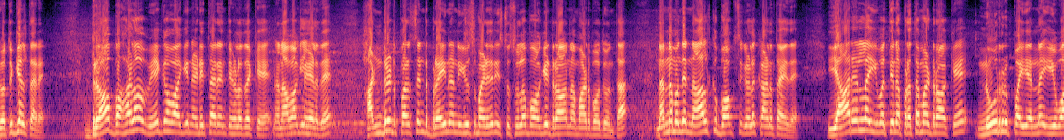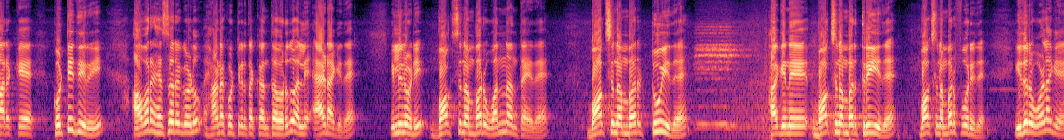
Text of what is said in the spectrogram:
ಇವತ್ತು ಗೆಲ್ತಾರೆ. ಡ್ರಾ ಬಹಳ ವೇಗವಾಗಿ ನಡೀತಾರೆ ಅಂತ ಹೇಳೋದಕ್ಕೆ ನಾನು ಆವಾಗಲೇ ಹೇಳಿದೆ ಹಂಡ್ರೆಡ್ ಪರ್ಸೆಂಟ್ ಬ್ರೈನ್ ಅನ್ನು ಯೂಸ್ ಮಾಡಿದ್ರೆ ಇಷ್ಟು ಸುಲಭವಾಗಿ ಡ್ರಾ ಅನ್ನ ಮಾಡ್ಬೋದು ಅಂತ. ನನ್ನ ಮುಂದೆ ನಾಲ್ಕು ಬಾಕ್ಸ್ಗಳು ಕಾಣ್ತಾ ಇದೆ. ಯಾರೆಲ್ಲ ಇವತ್ತಿನ ಪ್ರಥಮ ಡ್ರಾಕ್ಕೆ ನೂರು ರೂಪಾಯಿಯನ್ನು ಈ ವಾರಕ್ಕೆ ಕೊಟ್ಟಿದ್ದೀರಿ, ಅವರ ಹೆಸರುಗಳು ಹಣ ಕೊಟ್ಟಿರ್ತಕ್ಕಂಥವ್ರದ್ದು ಅಲ್ಲಿ ಆ್ಯಡ್ ಆಗಿದೆ. ಇಲ್ಲಿ ನೋಡಿ, ಬಾಕ್ಸ್ ನಂಬರ್ ಒನ್ ಅಂತ ಇದೆ. ಬಾಕ್ಸ್ ನಂಬರ್ ಟೂ ಇದೆ. ಹಾಗೆಯೇ ಬಾಕ್ಸ್ ನಂಬರ್ ತ್ರೀ ಇದೆ. ಬಾಕ್ಸ್ ನಂಬರ್ ಫೋರ್ ಇದೆ. ಇದರ ಒಳಗೆ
